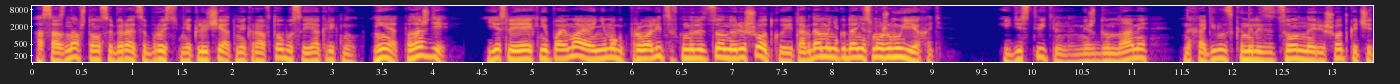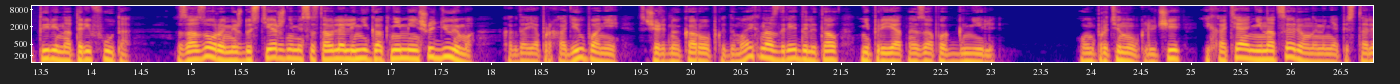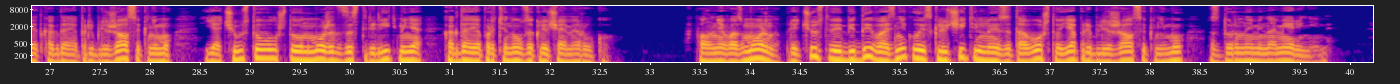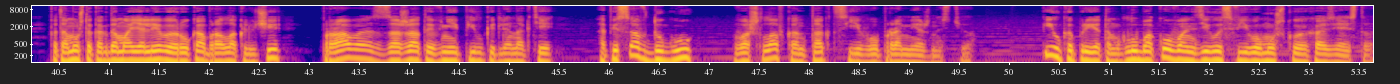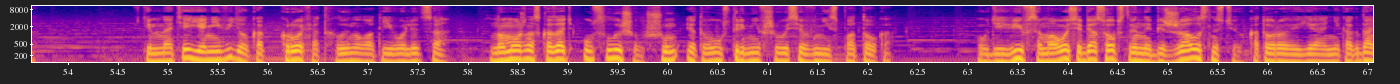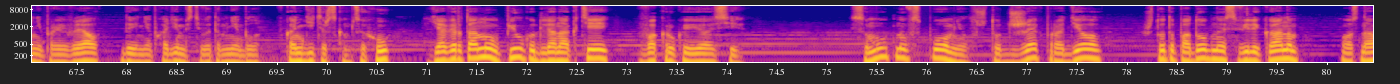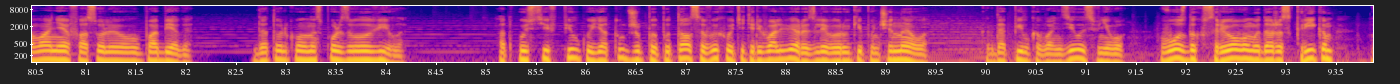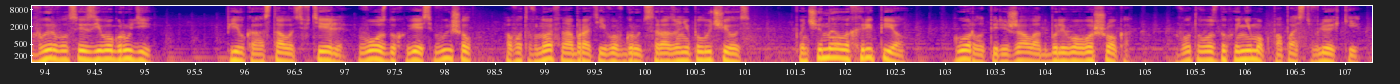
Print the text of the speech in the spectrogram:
Осознав, что он собирается бросить мне ключи от микроавтобуса, я крикнул. «Нет, подожди! Если я их не поймаю, они могут провалиться в канализационную решетку, и тогда мы никуда не сможем уехать». И действительно, между нами находилась канализационная решетка 4 на 3 фута. Зазоры между стержнями составляли никак не меньше дюйма. Когда я проходил по ней с очередной коробкой, до моих ноздрей долетал неприятный запах гнили. Он протянул ключи, и хотя не нацелил на меня пистолет, когда я приближался к нему, я чувствовал, что он может застрелить меня, когда я протянул за ключами руку. Вполне возможно, предчувствие беды возникло исключительно из-за того, что я приближался к нему с дурными намерениями. Потому что когда моя левая рука брала ключи, правая, с зажатой в ней пилкой для ногтей, описав дугу, вошла в контакт с его промежностью. Пилка при этом глубоко вонзилась в его мужское хозяйство – в темноте я не видел, как кровь отхлынула от его лица, но, можно сказать, услышал шум этого устремившегося вниз потока. Удивив самого себя собственной безжалостностью, которую я никогда не проявлял, да и необходимости в этом не было, в кондитерском цеху, я вертанул пилку для ногтей вокруг ее оси. Смутно вспомнил, что Джек проделал что-то подобное с великаном у основания фасолевого побега, да только он использовал вилы. Отпустив пилку, я тут же попытался выхватить револьвер из левой руки Пунчинелла. Когда пилка вонзилась в него, воздух с ревом и даже с криком вырвался из его груди. Пилка осталась в теле, воздух весь вышел, а вот вновь набрать его в грудь сразу не получилось. Панчинелло хрипел, горло пережало от болевого шока. Вот воздух и не мог попасть в легкие.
